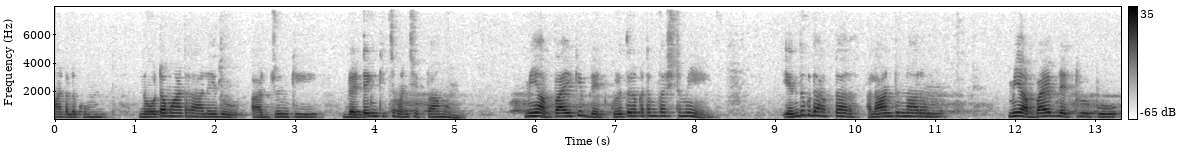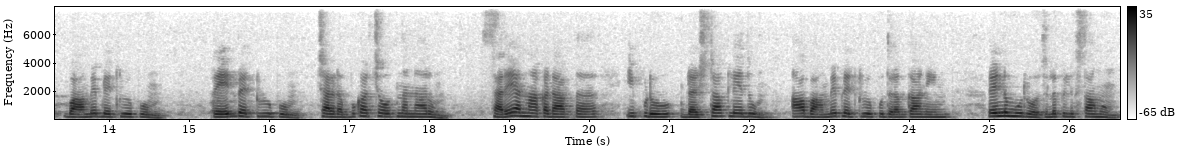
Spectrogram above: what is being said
మాటలకు నోట మాట రాలేదు. అర్జున్కి బ్లడ్ ఎంకించమని చెప్పాము. మీ అబ్బాయికి బ్లడ్ కూడా దొరకటం కష్టమే. ఎందుకు డాక్టర్? అలా అంటున్నారు. మీ అబ్బాయి blood group Bombay blood group rare blood group చాలా డబ్బు ఖర్చు అవుతుందన్నారు. సరే అన్నాక డాక్టర్ ఇప్పుడు బ్లడ్ స్టాక్ లేదు. ఆ బాంబే బ్లడ్ గ్రూపు దొరకగానే రెండు మూడు రోజుల్లో పిలుస్తాము.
